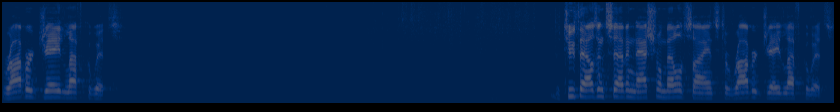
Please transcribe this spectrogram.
Robert J. Lefkowitz. The 2007 National Medal of Science to Robert J. Lefkowitz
